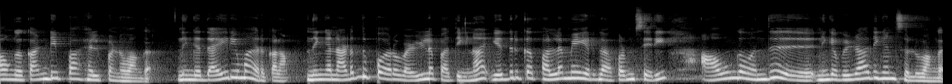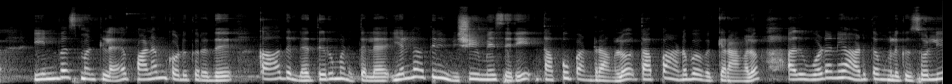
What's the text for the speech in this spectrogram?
அவங்க கண்டிப்பாக ஹெல்ப் பண்ணுவாங்க. நீங்கள் தைரியமாக இருக்கலாம். நீங்கள் நடந்து போகிற வழியில் பார்த்தீங்கன்னா எதிர்க்க பள்ளமே இருந்தால் கூட சரி அவங்க வந்து நீங்கள் விழாதீங்கன்னு சொல்லுவாங்க. இன்வெஸ்ட்மெண்ட்டில் பணம் கொடுக்கறது காதலில் திருமணத்தில் எல்லாத்திலையும் விஷயமே சரி தப்பு பண்ணுறாங்களோ தப்பாக அனுபவிக்கிறாங்களோ அது உடனே அடுத்தவங்களுக்கு சொல்லி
